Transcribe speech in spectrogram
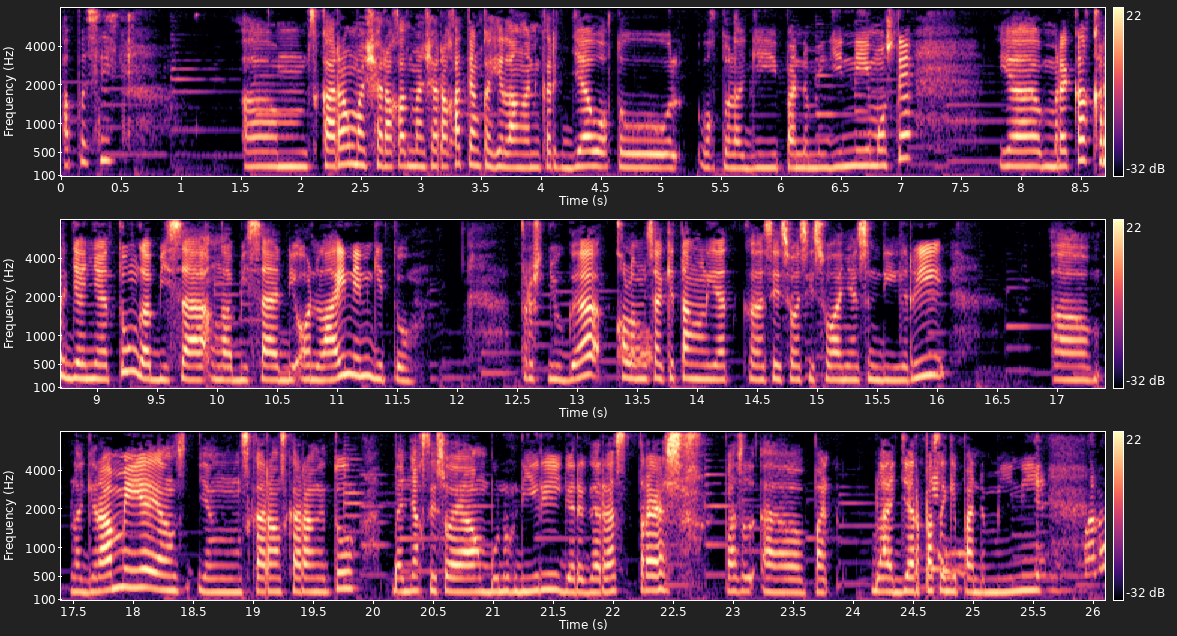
Apa sih? Em, sekarang masyarakat masyarakat yang kehilangan kerja waktu waktu lagi pandemi gini. Maksudnya ya mereka kerjanya tuh nggak bisa nggak bisa di onlinein gitu. Terus juga kalau misalnya kita ngelihat ke siswa-siswanya sendiri em, lagi rame ya yang yang sekarang-sekarang itu banyak siswa yang bunuh diri gara-gara stres pas eh, pa- belajar pas lagi pandemi ini. yang mana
